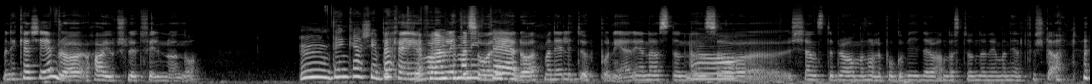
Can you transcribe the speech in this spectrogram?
Men det kanske är en bra har gjort slutfilm då ändå. Mm, den kanske är Det bättre. kan ju vara lite man så inte- det är då, att man är lite upp och ner. Ena stunden Ja. så känns det bra om man håller på att gå vidare och andra stunden är man helt förstörd.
